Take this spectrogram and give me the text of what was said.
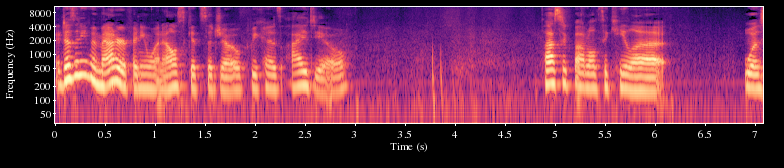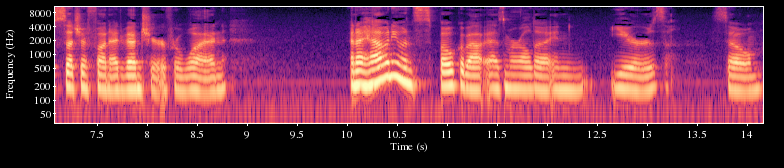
It doesn't even matter if anyone else gets the joke because I do. Plastic Bottle Tequila was such a fun adventure for one. And I haven't even spoke about Esmeralda in years. So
